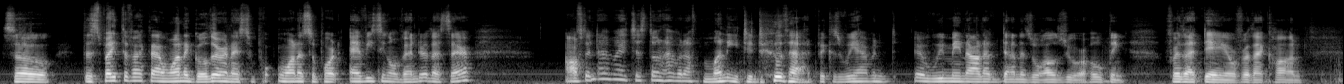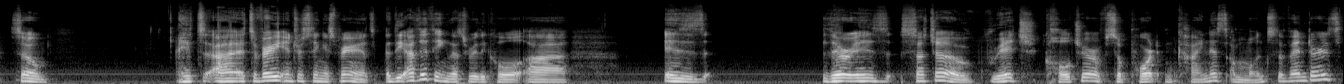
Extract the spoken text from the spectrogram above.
So despite the fact that I want to go there and I support, want to support every single vendor that's there, oftentimes I just don't have enough money to do that because we haven't, we may not have done as well as we were hoping for that day or for that con. So it's uh, it's a very interesting experience. The other thing that's really cool uh, is there is such a rich culture of support and kindness amongst the vendors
